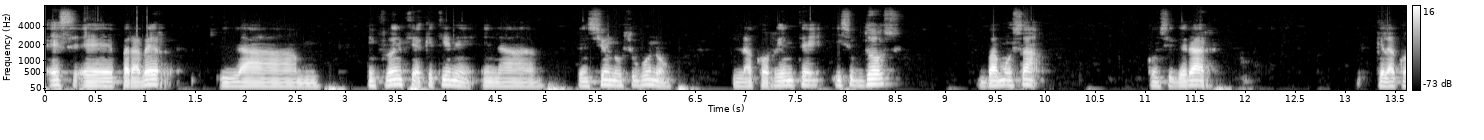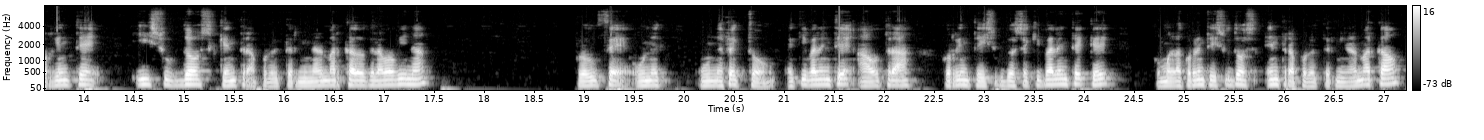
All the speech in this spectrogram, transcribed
es, eh, para ver la influencia que tiene en la tensión U sub 1 la corriente I sub 2, vamos a considerar que la corriente I sub 2 que entra por el terminal marcado de la bobina produce un, e, un efecto equivalente a otra corriente I sub 2 equivalente que, como la corriente I sub 2 entra por el terminal marcado,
